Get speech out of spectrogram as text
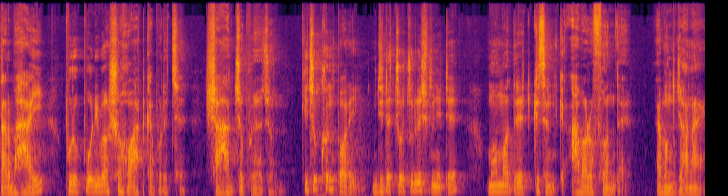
তার ভাই পুরো পরিবার সহ আটকা পড়েছে। সাহায্য প্রয়োজন। কিছুক্ষণ পরেই দুইটা চৌচল্লিশ মিনিটে মোহাম্মদ রেড ক্রিসেন্টকে আবারও ফোন দেয় এবং জানায়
